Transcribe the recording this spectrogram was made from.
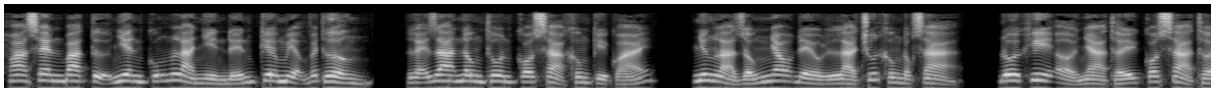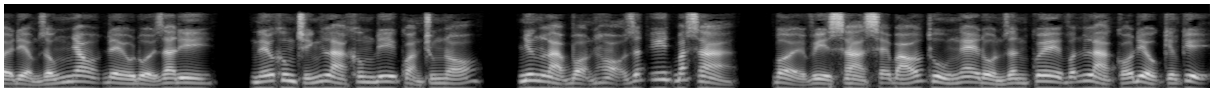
Hoa sen ba tự nhiên cũng là nhìn đến kia miệng vết thương, lẽ ra nông thôn có xả không kỳ quái, nhưng là giống nhau đều là chút không độc xả, đôi khi ở nhà thấy có xả thời điểm giống nhau đều đuổi ra đi, nếu không chính là không đi quản chúng nó, nhưng là bọn họ rất ít bắt xả, bởi vì xà sẽ báo thù nghe đồn dân quê vẫn là có điều kiêng kỵ,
